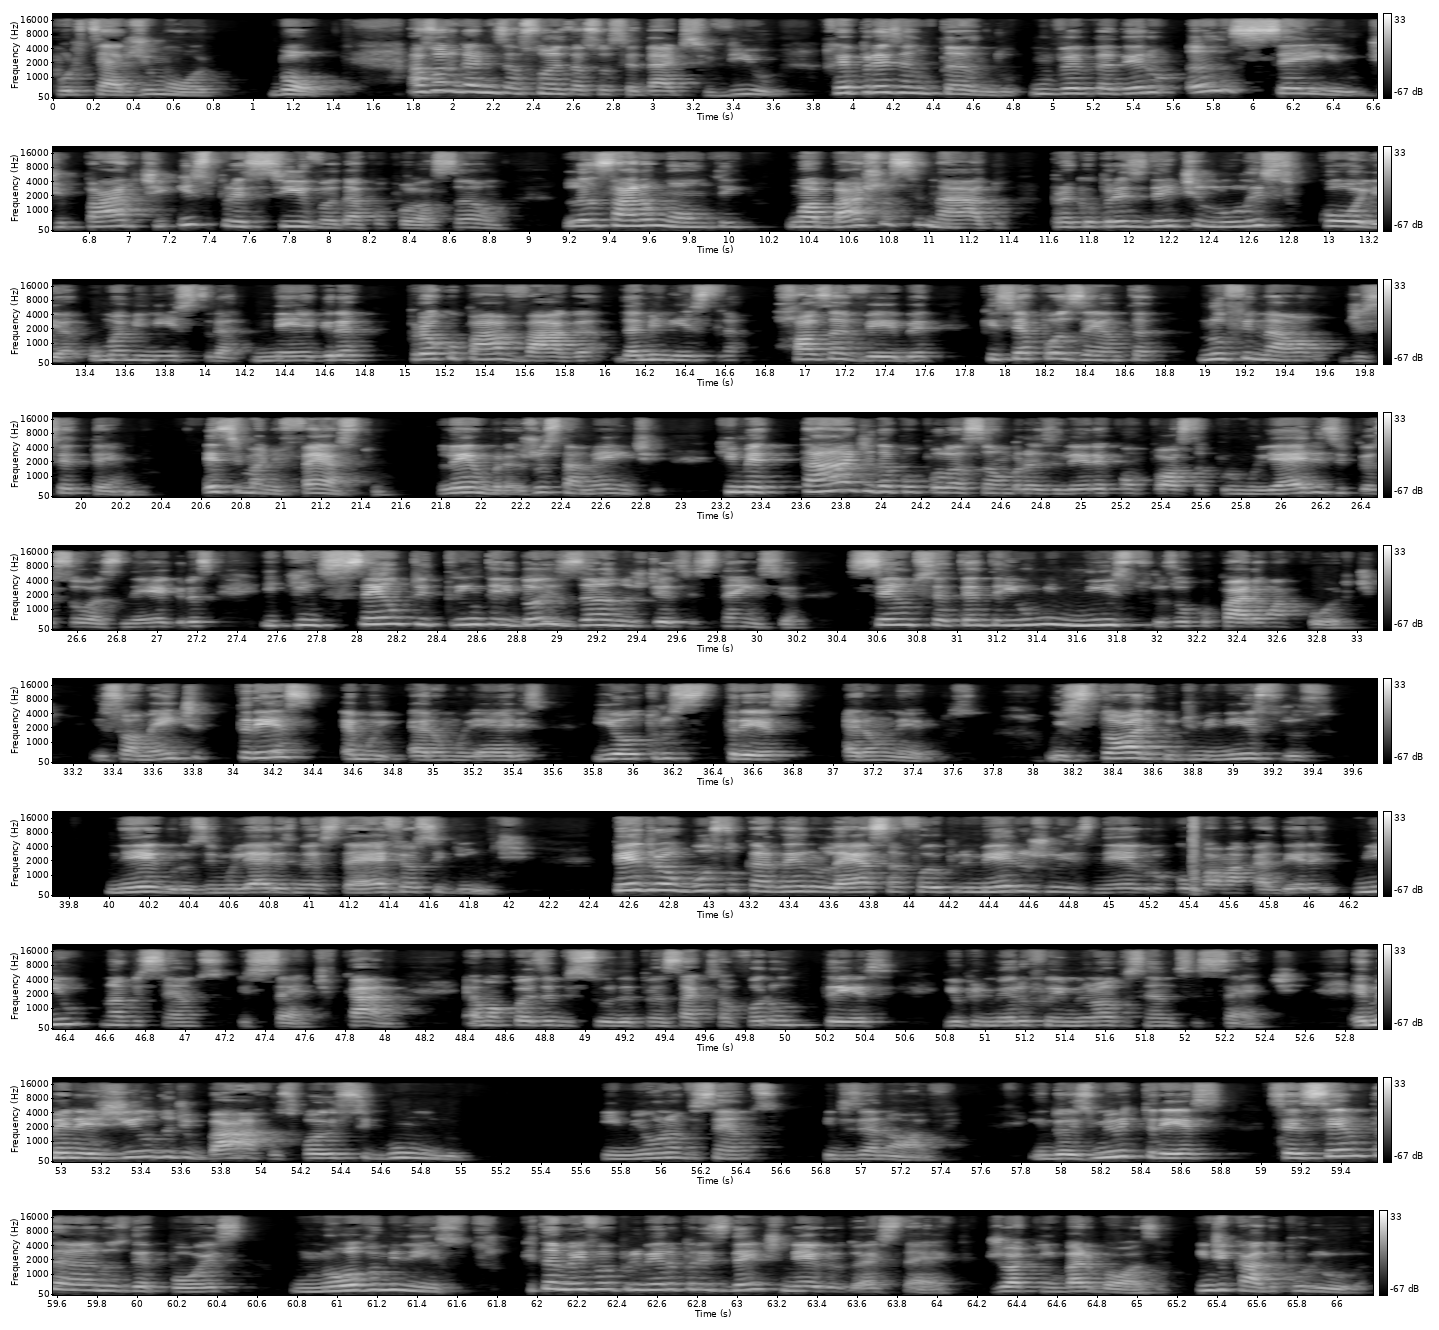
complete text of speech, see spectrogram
por Sérgio Moro. Bom, as organizações da sociedade civil, representando um verdadeiro anseio de parte expressiva da população, lançaram ontem um abaixo assinado para que o presidente Lula escolha uma ministra negra para ocupar a vaga da ministra Rosa Weber, que se aposenta no final de setembro. Esse manifesto lembra justamente que metade da população brasileira é composta por mulheres e pessoas negras e que em 132 anos de existência, 171 ministros ocuparam a corte e somente três é eram mulheres e outros três eram negros. O histórico de ministros negros e mulheres no STF é o seguinte: Pedro Augusto Carneiro Lessa foi o primeiro juiz negro a ocupar uma cadeira em 1907. Cara, é uma coisa absurda pensar que só foram três e o primeiro foi em 1907. Hermenegildo de Barros foi o segundo, em 1919. Em 2003, 60 anos depois, um novo ministro, que também foi o primeiro presidente negro do STF, Joaquim Barbosa, indicado por Lula.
